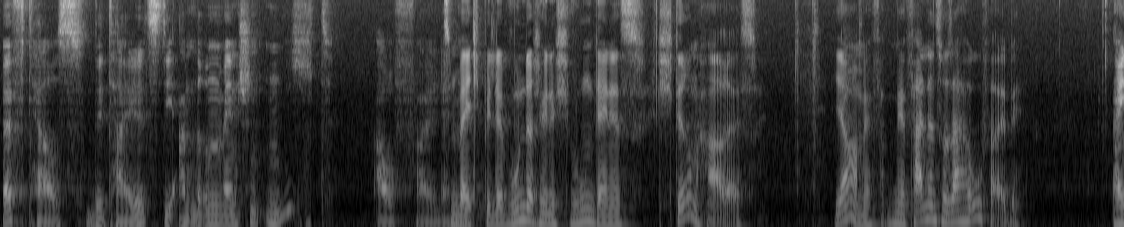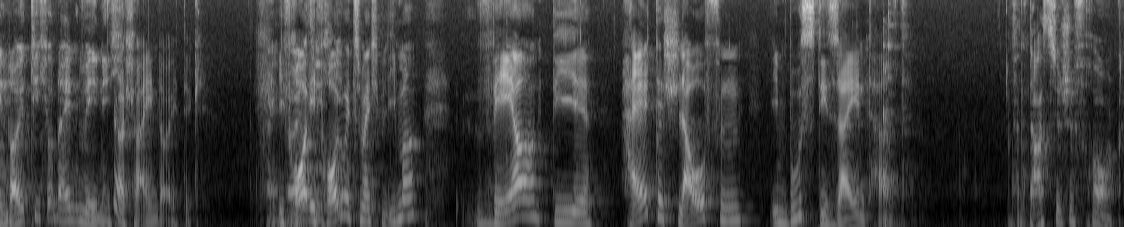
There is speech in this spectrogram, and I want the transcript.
öfters Details, die anderen Menschen nicht auffallen. Zum Beispiel der wunderschöne Schwung deines Stirnhaares. Ja, mir, mir fallen so Sachen auf, Albe. Eindeutig oder ein wenig? Ja, schon eindeutig. Ich frage ich frag mich zum Beispiel immer, wer die Halteschlaufen im Bus designt hat. Fantastische Frage.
